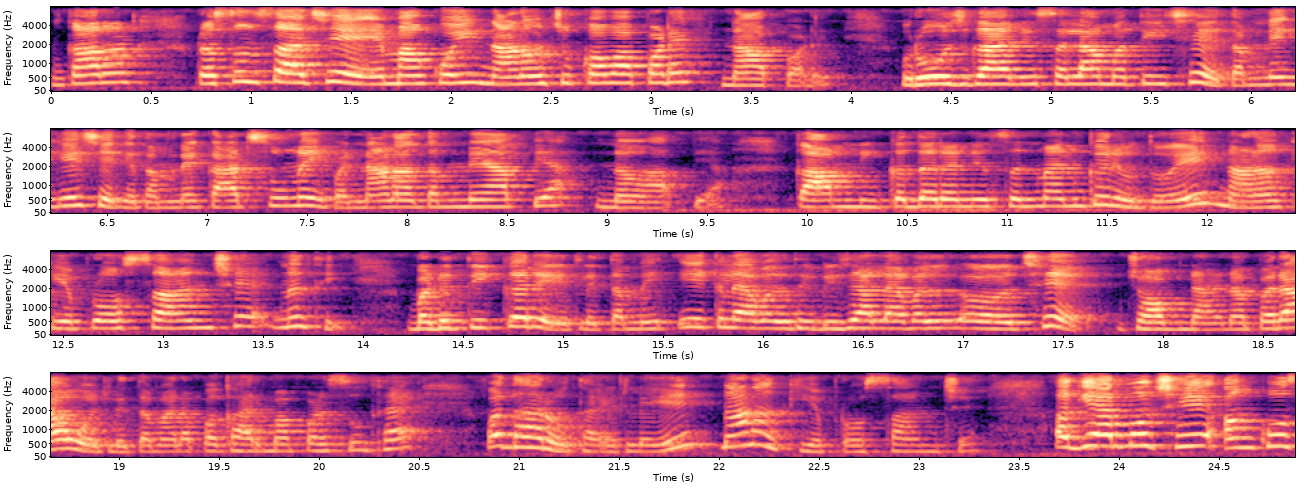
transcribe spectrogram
કારણ પ્રશંસા છે, એમાં કોઈ નાણો ચૂકવવા પડે? ના પડે. રોજગારની સલામતી છે, તમને કહે છે કે તમને કાઢશું નહીં, પણ નાણાં તમને આપ્યા? ન આપ્યા. કામની કદર અને સન્માન કર્યું તો એ નાણાકીય પ્રોત્સાહન છે નથી. બઢતી કરે એટલે તમે એક લેવલથી બીજા લેવલ છે. જોબના એના પર આવો એટલે તમારા પગારમાં પણ શું થાય? વધારો થાય એટલે એ નાણાકીય પ્રોત્સાહન છે. અગિયારમો છે, અંકુશ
